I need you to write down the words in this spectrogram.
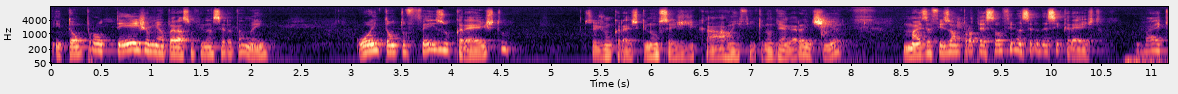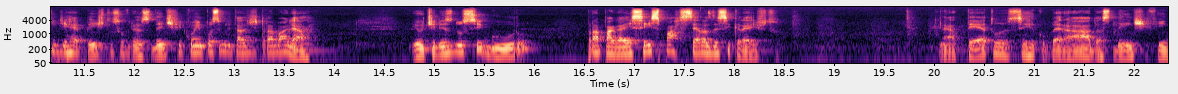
Então proteja a minha operação financeira também. Ou então tu fez o crédito, seja um crédito que não seja de carro, enfim, que não tenha garantia, mas eu fiz uma proteção financeira desse crédito. Vai que de repente tu sofreu um acidente ficou impossibilitado de trabalhar. Eu utilizo do seguro para pagar as seis parcelas desse crédito. Né, a teto ser recuperado, acidente, enfim.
